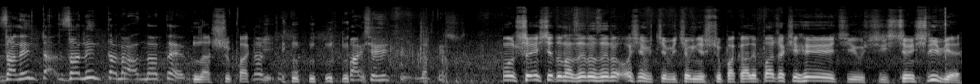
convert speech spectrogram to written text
Zanęta, zanęta na, na ten. Na Na szczupaki. szczupak. Pak się chycił, na pyszcze. No szczęście to na 008 cię wyciągnie szczupaka, ale patrz jak się chycił, ci szczęśliwie.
